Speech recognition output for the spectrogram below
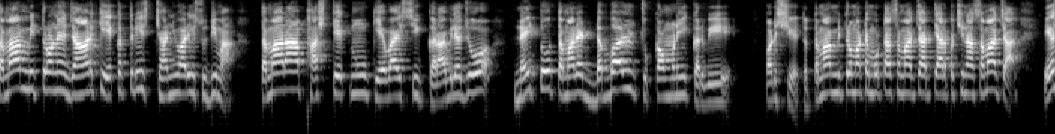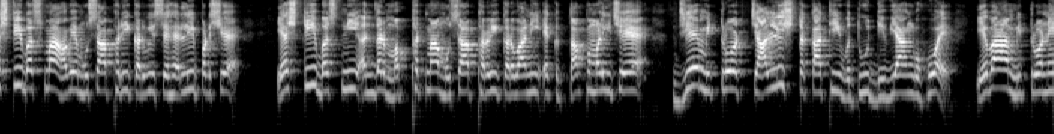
તમામ મિત્રોને જાણ કે એકત્રીસ જાન્યુઆરી સુધીમાં તમારા ફાસ્ટેગનું કેવાયસી કરાવી લેજો, નહીં તો તમારે ડબલ ચૂકવણી કરવી પડશે. તો તમામ મિત્રો માટે મોટા સમાચાર, ત્યાર પછીના સમાચાર. એસટી બસમાં હવે મુસાફરી કરવી સહેલી પડશે. એસટી બસની અંદર મફતમાં મુસાફરી કરવાની એક તક મળી છે. જે મિત્રો ચાલીસ ટકાથી વધુ દિવ્યાંગ હોય એવા મિત્રોને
